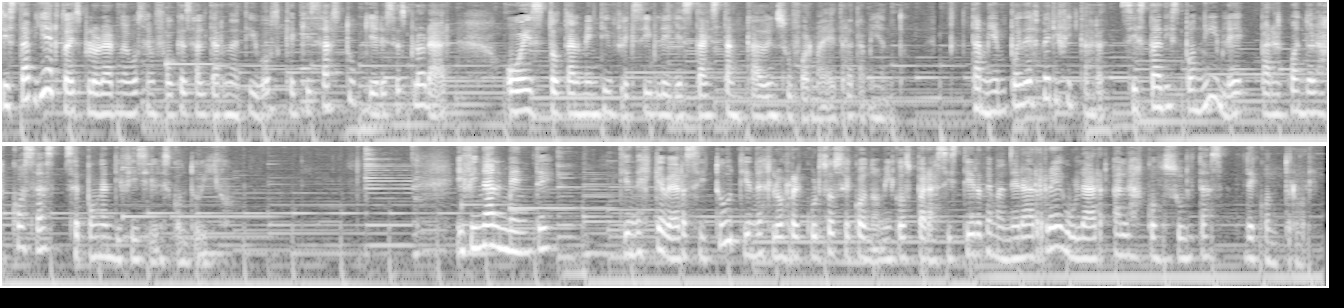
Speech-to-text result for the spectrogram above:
si, está abierto a explorar nuevos enfoques alternativos que quizás tú quieres explorar o es totalmente inflexible y está estancado en su forma de tratamiento. También puedes verificar si está disponible para cuando las cosas se pongan difíciles con tu hijo. Y finalmente, tienes que ver si tú tienes los recursos económicos para asistir de manera regular a las consultas de control.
